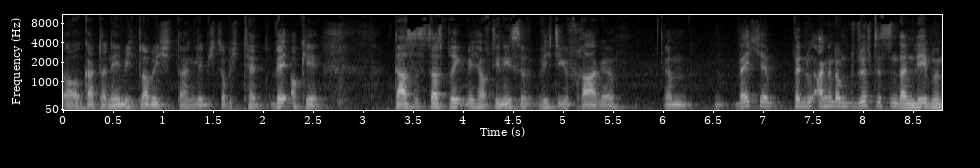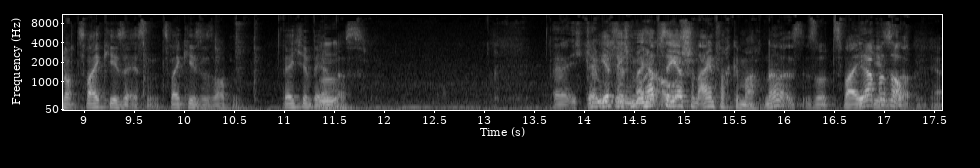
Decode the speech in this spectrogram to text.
Oh Gott, dann nehme ich, glaube ich, dann nehme ich, glaube ich, Ted. Okay, das ist, das bringt mich auf die nächste wichtige Frage. Ähm, welche, wenn du angenommen, du dürftest in deinem Leben nur noch zwei Käse essen, zwei Käsesorten, welche wären Mhm. das? Äh, ich Ja, jetzt, ich, ich habe es ja schon einfach gemacht, ne? So zwei Ja, pass auf. Käsesorten. Ja.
